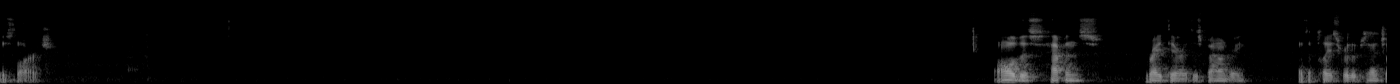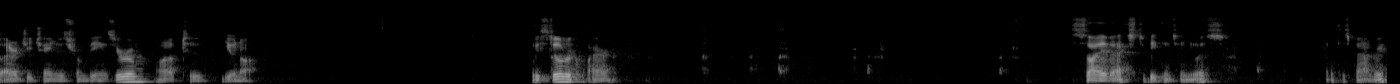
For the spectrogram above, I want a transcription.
is large. All of this happens right there at this boundary, at the place where the potential energy changes from being zero on up to u naught. We still require psi of x to be continuous at this boundary.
